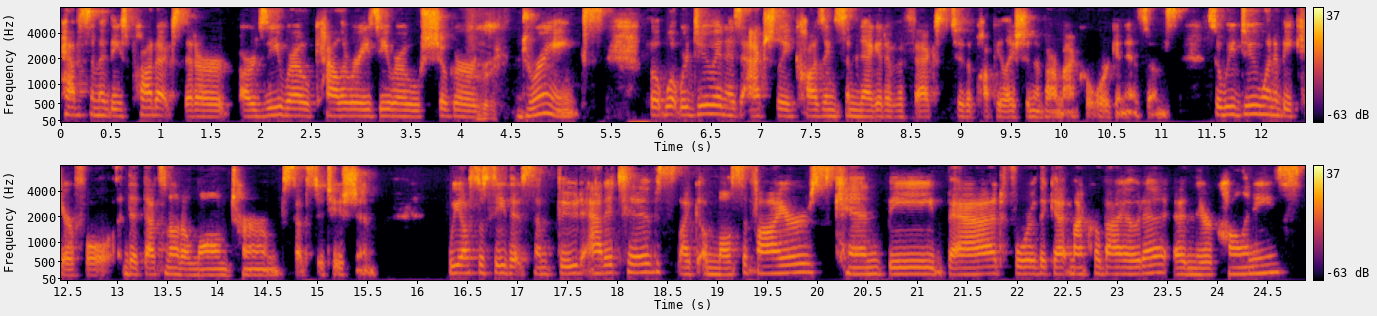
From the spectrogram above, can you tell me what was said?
have some of these products that are are zero calorie zero sugar right. drinks? But what we're doing is actually causing some negative effects to the population of our microorganisms. So we do want to be careful that that's not a long term substitution we also see that some food additives, like emulsifiers, can be bad for the gut microbiota and their colonies.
